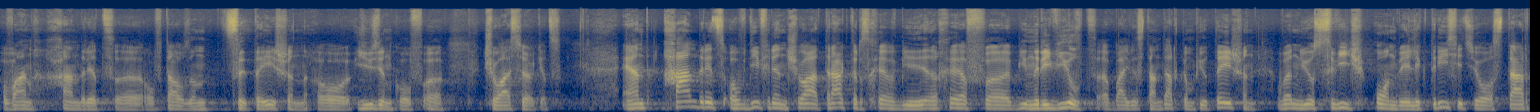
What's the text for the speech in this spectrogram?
100 uh, of thousand citation or using of uh, Chua circuits. And hundreds of different Chua attractors have, be, have uh, been revealed uh, by the standard computation when you switch on the electricity or start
